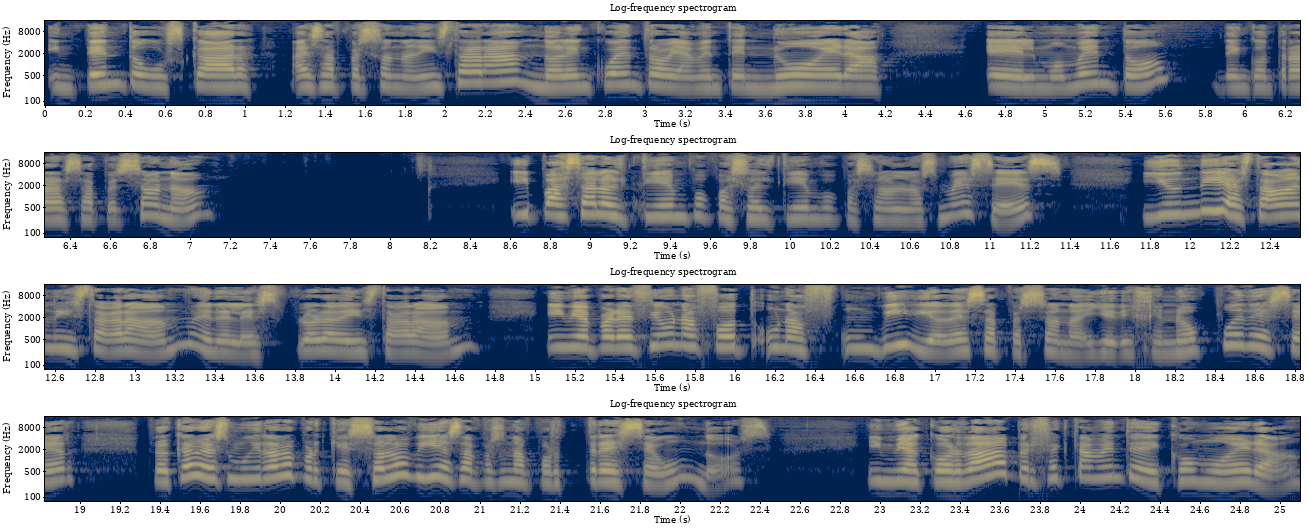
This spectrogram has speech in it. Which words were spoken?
intento buscar a esa persona en Instagram, no la encuentro, obviamente no era el momento de encontrar a esa persona. Y pasó el tiempo, pasó el tiempo, pasaron los meses. Y un día estaba en Instagram, en el Explorer de Instagram, y me apareció una foto, una, un vídeo de esa persona. Y yo dije, no puede ser. Pero claro, es muy raro porque solo vi a esa persona por tres segundos. Y me acordaba perfectamente de cómo era.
